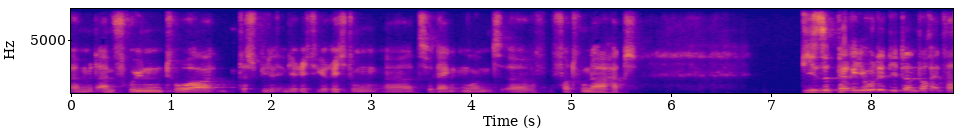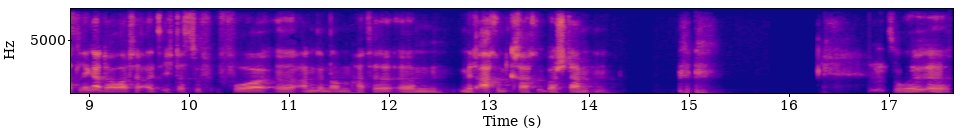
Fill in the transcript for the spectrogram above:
äh, mit einem frühen Tor das Spiel in die richtige Richtung äh, zu lenken. Und Fortuna hat diese Periode, die dann doch etwas länger dauerte, als ich das zuvor äh, angenommen hatte, ähm, mit Ach und Krach überstanden. So, äh,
